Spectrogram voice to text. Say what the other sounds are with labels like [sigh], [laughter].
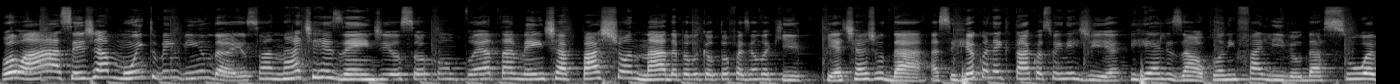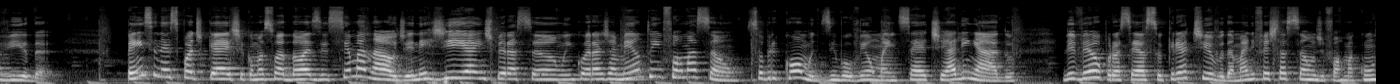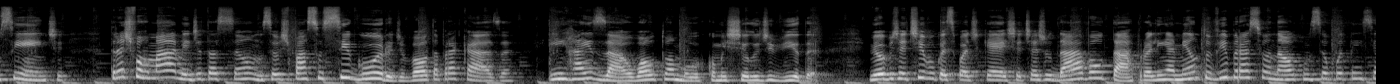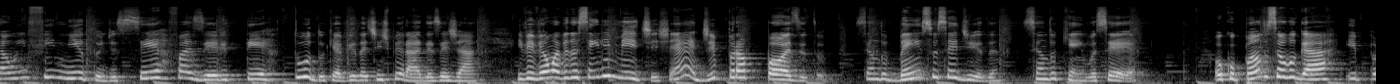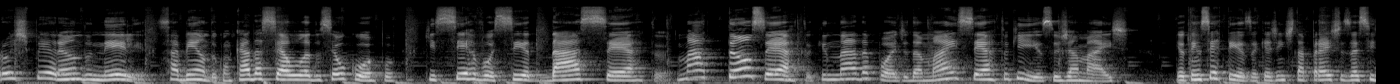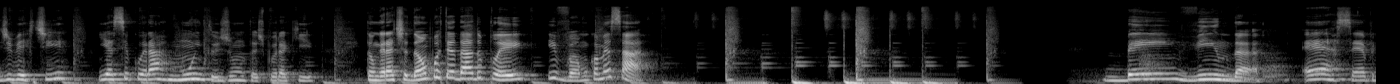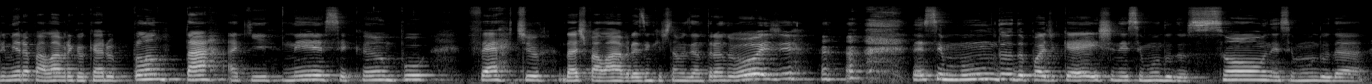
Olá, seja muito bem-vinda! Eu sou a Nath Rezende e eu sou completamente apaixonada pelo que eu estou fazendo aqui, que é te ajudar a se reconectar com a sua energia e realizar o plano infalível da sua vida. Pense nesse podcast como a sua dose semanal de energia, inspiração, encorajamento e informação sobre como desenvolver um mindset alinhado, viver o processo criativo da manifestação de forma consciente transformar a meditação no seu espaço seguro de volta para casa e enraizar o alto amor como estilo de vida. Meu objetivo com esse podcast é te ajudar a voltar para o alinhamento vibracional com seu potencial infinito de ser, fazer e ter tudo que a vida te inspirar a desejar. E viver uma vida sem limites, é, de propósito, sendo bem-sucedida, sendo quem você é ocupando seu lugar e prosperando nele, sabendo com cada célula do seu corpo que ser você dá certo, mas tão certo que nada pode dar mais certo que isso jamais. Eu tenho certeza que a gente está prestes a se divertir e a se curar muito juntas por aqui. Então, gratidão por ter dado play e vamos começar! Bem-vinda! Essa é a primeira palavra que eu quero plantar aqui nesse campo fértil das palavras em que estamos entrando hoje, [laughs] nesse mundo do podcast, nesse mundo do som, nesse mundo da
